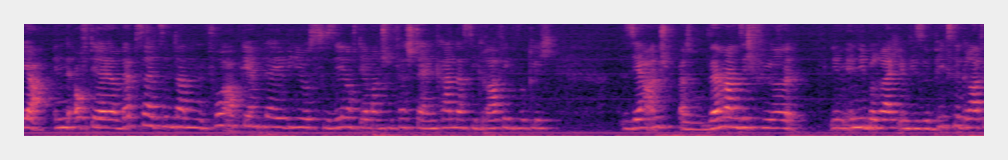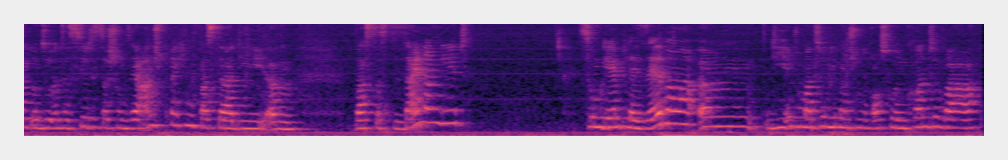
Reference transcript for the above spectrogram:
ja, in, auf der Website sind dann Vorab-Gameplay-Videos zu sehen, auf der man schon feststellen kann, dass die Grafik wirklich sehr ansprechend, also wenn man sich für den Indie-Bereich in diese Pixel-Grafik und so interessiert, ist das schon sehr ansprechend, was da die, ähm, was das Design angeht. Zum Gameplay selber, ähm, die Information, die man schon rausholen konnte, war,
